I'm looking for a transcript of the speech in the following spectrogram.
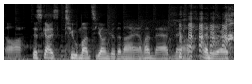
Aw, this guy's two months younger than I am. I'm mad now. anyway,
